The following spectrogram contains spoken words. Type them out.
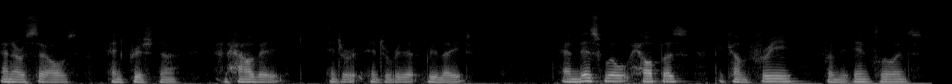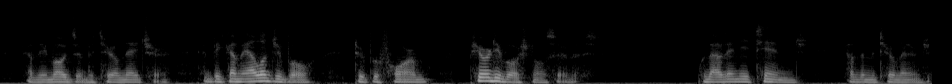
and ourselves and Krishna and how they inter- interrelate. And this will help us become free from the influence of the modes of material nature and become eligible to perform pure devotional service without any tinge of the material energy.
